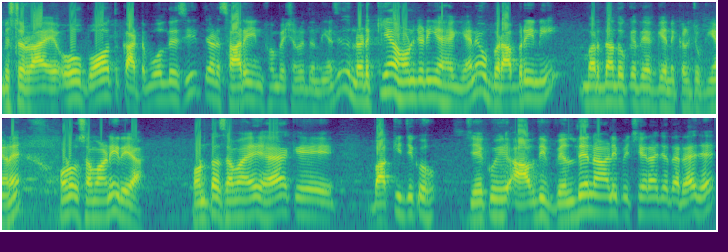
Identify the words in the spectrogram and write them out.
ਮਿਸਟਰ ਰਾਏ ਉਹ ਬਹੁਤ ਘੱਟ ਬੋਲਦੇ ਸੀ ਤੇ ਸਾਰੀ ਇਨਫੋਰਮੇਸ਼ਨ ਉਹ ਦਿੰਦੀਆਂ ਸੀ। ਤੇ ਲੜਕੀਆਂ ਹੁਣ ਜਿਹੜੀਆਂ ਹੈਗੀਆਂ ਨੇ, ਉਹ ਬਰਾਬਰੀ ਨਹੀਂ, ਮਰਦਾਂ ਤੋਂ ਕਿਤੇ ਅੱਗੇ ਨਿਕਲ ਚੁੱਕੀਆਂ ਨੇ। ਹੁਣ ਉਹ ਸਮਾਂ ਨਹੀਂ ਰਿਹਾ। ਹੁਣ ਤਾਂ ਸਮਾਂ ਇਹ ਹੈ ਕਿ ਬਾਕੀ ਜੇ ਕੋਈ ਜੇ ਕੋਈ ਆਪਦੀ ਵਿਲ ਦੇ ਨਾਲ ਹੀ ਪਿੱਛੇ ਰਹਿ ਜਾਏ ਤਾਂ ਰਹਿ ਜਾਏ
